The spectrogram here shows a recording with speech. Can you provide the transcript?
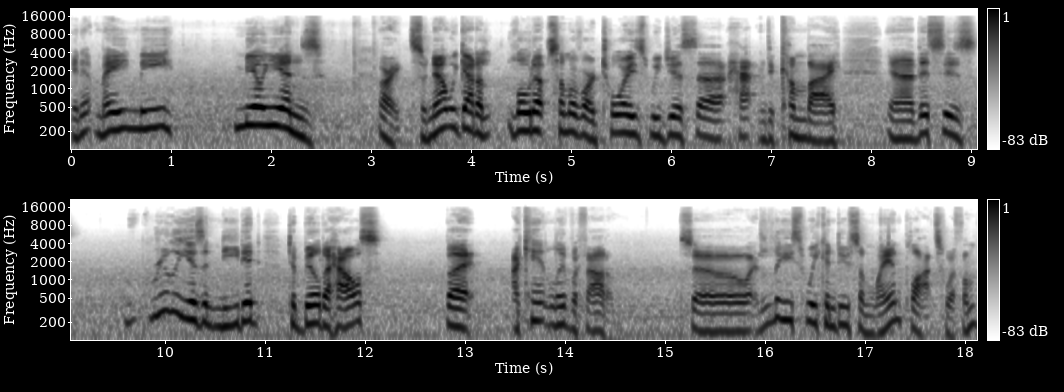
and it made me millions. All right, so now we got to load up some of our toys we just uh, happened to come by. Uh, this is really isn't needed to build a house, but I can't live without them. So at least we can do some land plots with them.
